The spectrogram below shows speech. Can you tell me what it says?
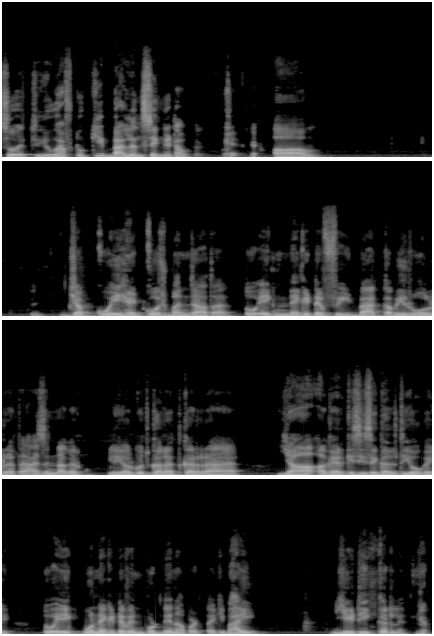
so it you have to keep balancing it out जब कोई हेड कोच बन जाता है तो एक नेगेटिव फीडबैक का भी रोल रहता है। एज इन अगर प्लेयर कुछ गलत कर रहा है या अगर किसी से गलती हो गई तो एक वो नेगेटिव इनपुट देना पड़ता है कि भाई ये ठीक कर ले। Yeah.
